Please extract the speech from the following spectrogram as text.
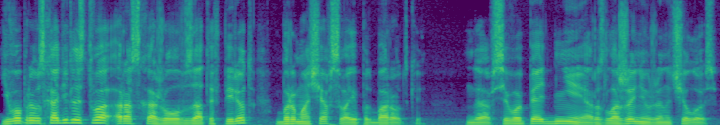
Его превосходительство расхаживал взад и вперед, бормоча в свои подбородки. Да, всего пять дней, а разложение уже началось.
